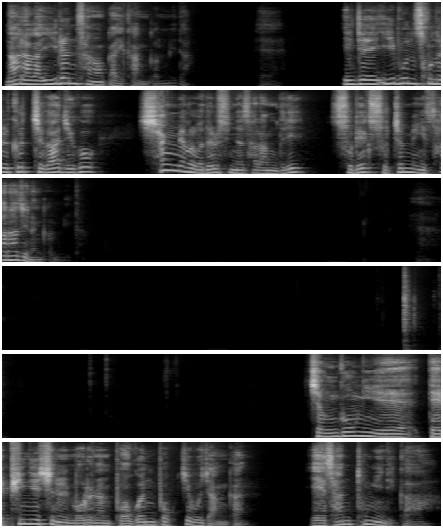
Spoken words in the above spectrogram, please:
나라가 이런 상황까지 간 겁니다. 예. 이제 이분 손을 거쳐 가지고 생명을 얻을 수 있는 사람들이 수백 수천 명이 사라지는 겁니다. 전공의의 definition을 모르는 보건복지부 장관 예산통이니까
